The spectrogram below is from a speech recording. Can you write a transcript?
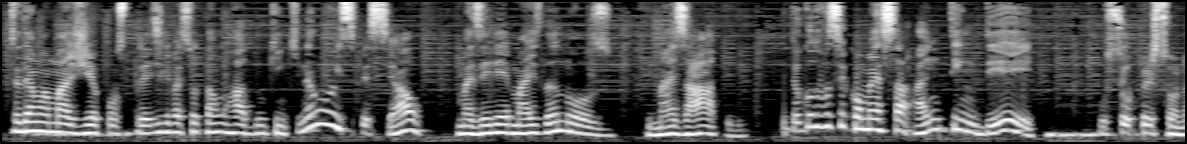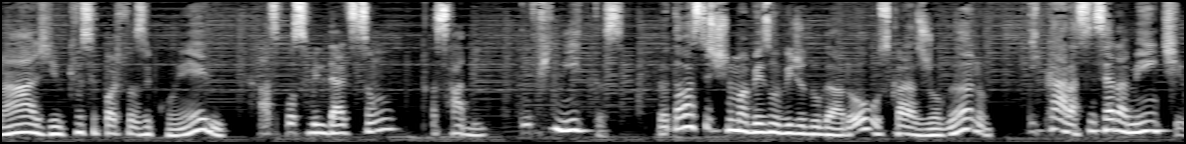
se você der uma magia com os três, ele vai soltar um Hadouken que não é um especial, mas ele é mais danoso e mais rápido. Então quando você começa a entender o seu personagem, o que você pode fazer com ele, as possibilidades são, sabe, infinitas. Eu tava assistindo uma vez um vídeo do Garou, os caras jogando, e cara, sinceramente,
